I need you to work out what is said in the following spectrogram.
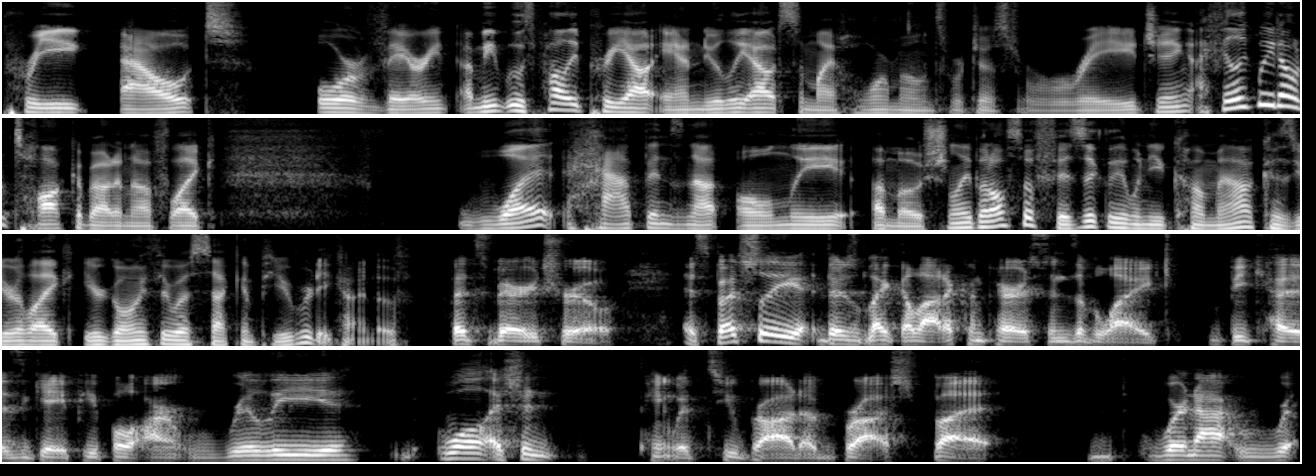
pre out or very. I mean, it was probably pre out and newly out, so my hormones were just raging. I feel like we don't talk about enough like. What happens not only emotionally but also physically when you come out because you're like you're going through a second puberty kind of. That's very true. Especially there's like a lot of comparisons of like because gay people aren't really well, I shouldn't paint with too broad a brush, but we're not re-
